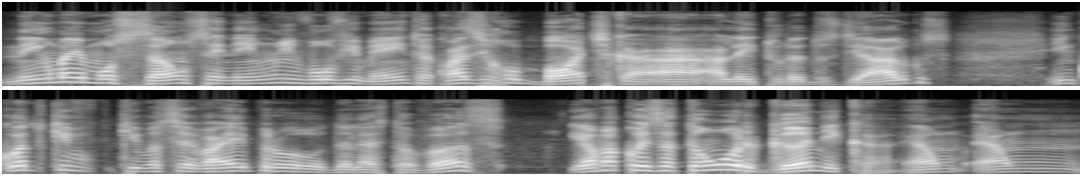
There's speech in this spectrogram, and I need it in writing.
nenhuma emoção, sem nenhum envolvimento, é quase robótica a, a, leitura dos diálogos. Enquanto que, que você vai pro The Last of Us, e é uma coisa tão orgânica, é um. É um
